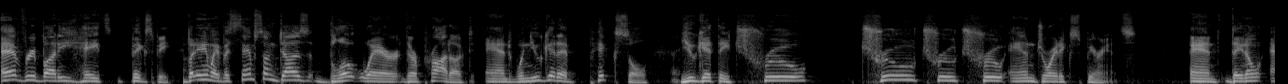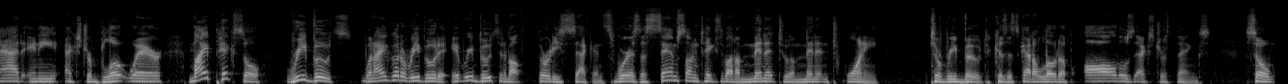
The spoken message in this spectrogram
Everybody hates Bixby. But anyway, but Samsung does bloatware their product. And when you get a Pixel, you get the true, true, true, true Android experience. And they don't add any extra bloatware. My Pixel reboots when I go to reboot it, it reboots in about 30 seconds, whereas a Samsung takes about a minute to a minute and 20 to reboot because it's got to load up all those extra things. So,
